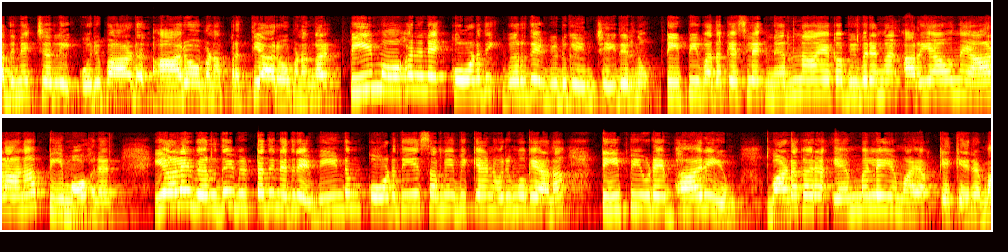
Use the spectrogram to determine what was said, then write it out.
അതിനെ ചൊല്ലി ഒരുപാട് ആരോപണ പ്രത്യാരോപണങ്ങൾ. പി മോഹനനെ കോടതി വെറുതെ വിടുകയും ചെയ്തിരുന്നു. ടി പി വധക്കേസിലെ നിർണായക വിവരങ്ങൾ അറിയാവുന്നയാളാണ് പി മോഹനൻ. ഇയാളെ വെറുതെ വിട്ടതിനെതിരെ വീണ്ടും കോടതിയെ സമീപിക്കാൻ ഒരുങ്ങുകയാണ് ടി പിയുടെ ഭാര്യയും വടകര എം എൽ എയുമായ കെ കെ രമ.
